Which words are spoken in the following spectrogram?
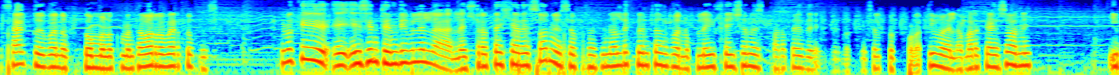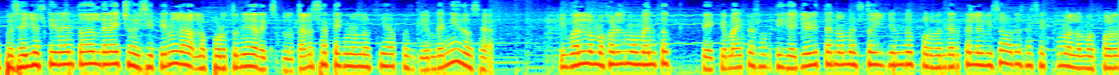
Exacto, y bueno, como lo comentaba Roberto, pues creo que e, es entendible la, la estrategia de Sony. O sea, pues al final de cuentas, bueno, PlayStation es parte de, de lo que es el corporativo de la marca de Sony y pues ellos tienen todo el derecho y si tienen la, oportunidad de explotar esa tecnología, pues bienvenido. O sea, igual a lo mejor es momento de que Microsoft diga, yo ahorita no me estoy yendo por vender televisores, así como a lo mejor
